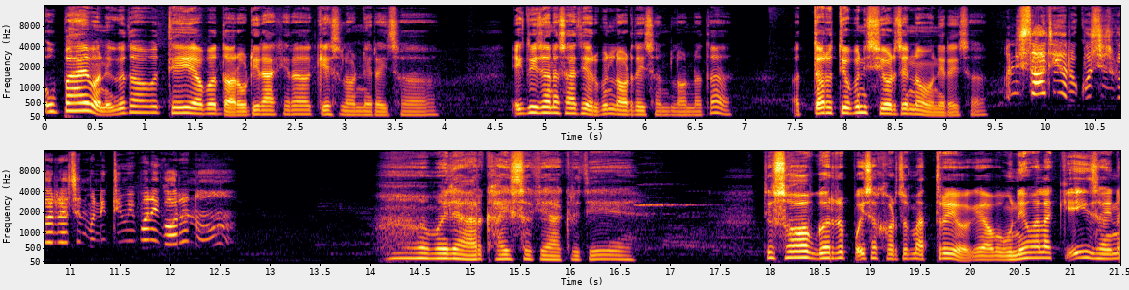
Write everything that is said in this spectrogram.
उपाय भनेको त अब त्यही अब धरौटी राखेर केस लड्ने रहेछ। एक दुईजना साथीहरू पनि लड्दैछन् लड्न त। तर त्यो पनि स्योर चाहिँ नहुने रहेछ। अनि साथीहरू कोसिस गरिरहेछन् भने तिमी पनि गर न। मैले हार खाइसकेँ आकृति। त्यो सब गरेर पैसा खर्च मात्रै हो कि? अब हुनेवाला केही छैन।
